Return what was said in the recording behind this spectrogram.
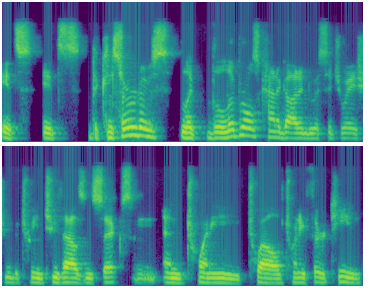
it's, it's the conservatives, like the liberals kind of got into a situation between 2006 and, and 2012, 2013,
